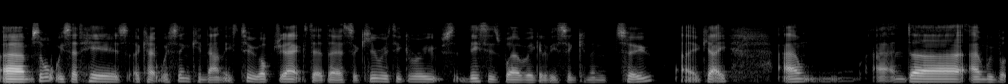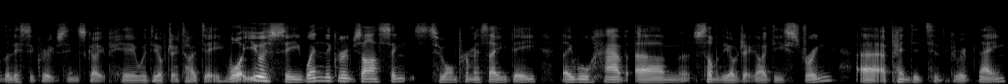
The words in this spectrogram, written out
um, so what we said here is, okay, we're syncing down these two objects, they're, they're security groups. This is where we're going to be syncing them to, okay? Um, and uh, and we've got the listed groups in scope here with the object ID. What you'll see when the groups are synced to on-premise AD, they will have um, some of the object ID string uh, appended to the group name.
